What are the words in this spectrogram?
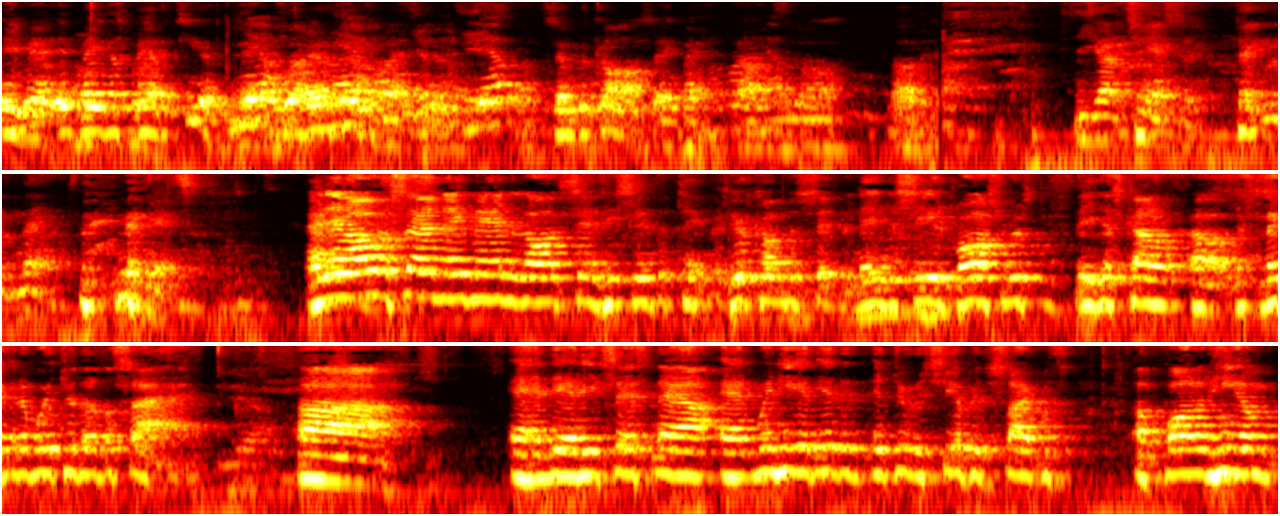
Amen, it made us better cheer. Yeah, Amen. yeah, yeah. Simply because, amen. Uh, uh, uh, you got a chance to take a little nap. yes. And then all of a sudden, amen, the Lord sends, He sends the tempest. Here comes the sickness. They just see it prosperous. They just kind of uh, just making their way to the other side. Uh, and then he says now, and when he had entered into the ship, his disciples uh, followed him,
